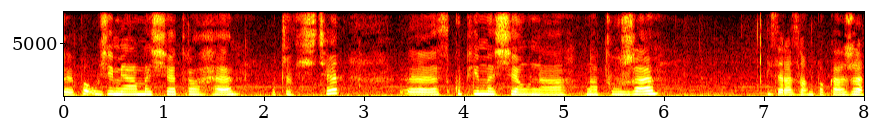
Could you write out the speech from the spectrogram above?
y, pouziemiamy się trochę, oczywiście. Y, Skupimy się na naturze i zaraz Wam pokażę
